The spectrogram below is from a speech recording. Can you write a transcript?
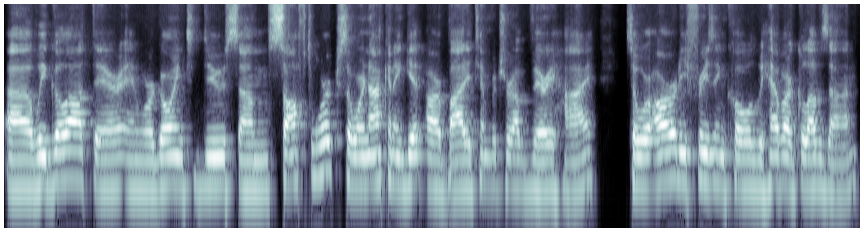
Uh, we go out there and we're going to do some soft work. So we're not going to get our body temperature up very high. So we're already freezing cold. We have our gloves on,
